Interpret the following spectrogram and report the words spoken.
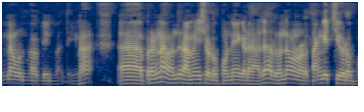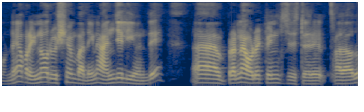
என்ன உண்மை அப்படின்னு பார்த்தீங்கன்னா பிரண்ணா வந்து ரமேஷோட பொண்ணே கிடையாது. அது வந்து அவனோட தங்கச்சியோட பொண்ணு. அப்புறம் இன்னொரு விஷயம் பார்த்தீங்கன்னா அஞ்சலி வந்து பிரண்ணாவோட ட்வின் சிஸ்டரு அதாவது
